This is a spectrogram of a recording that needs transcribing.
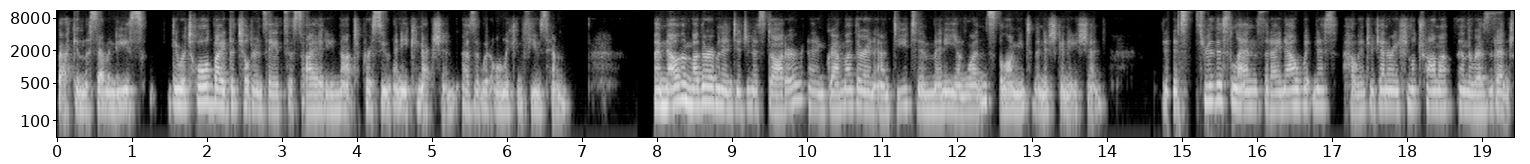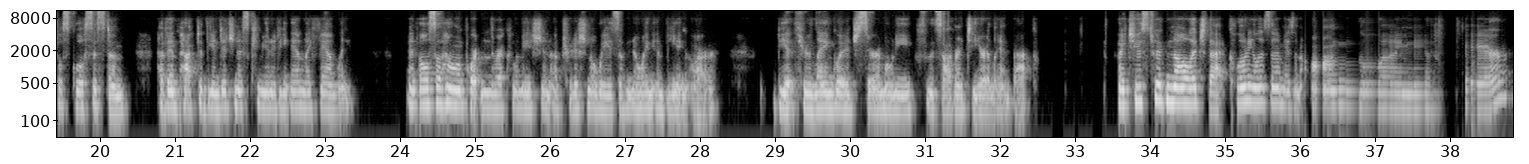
back in the 70s, they were told by the Children's Aid Society not to pursue any connection as it would only confuse him. I'm now the mother of an Indigenous daughter and grandmother and auntie to many young ones belonging to the Nisga'a Nation. It is through this lens that I now witness how intergenerational trauma and the residential school system have impacted the Indigenous community and my family, and also how important the reclamation of traditional ways of knowing and being are be it through language, ceremony, food sovereignty, or land back. I choose to acknowledge that colonialism is an ongoing affair.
